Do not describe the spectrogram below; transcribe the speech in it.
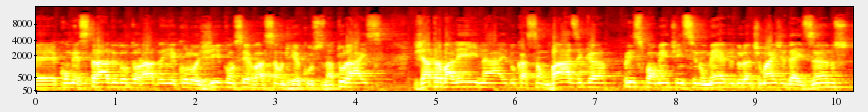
é, com mestrado e doutorado em Ecologia e Conservação de Recursos Naturais. Já trabalhei na educação básica, principalmente ensino médio, durante mais de 10 anos.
